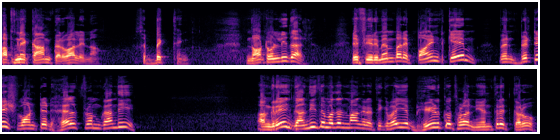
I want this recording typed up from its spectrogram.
अपने काम करवा लेना। It's a big thing not only that if you remember a point came when British wanted help from Gandhi अंग्रेज़ गांधी से मदद मांग रहे थे कि भाई ये भीड़ को थोड़ा नियंत्रित करो।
